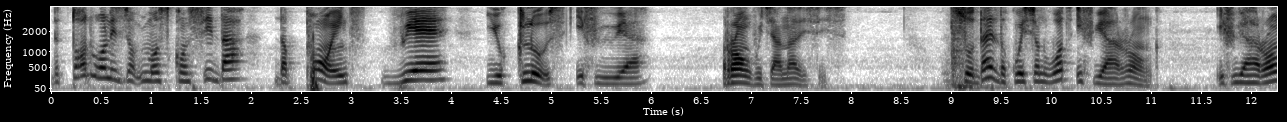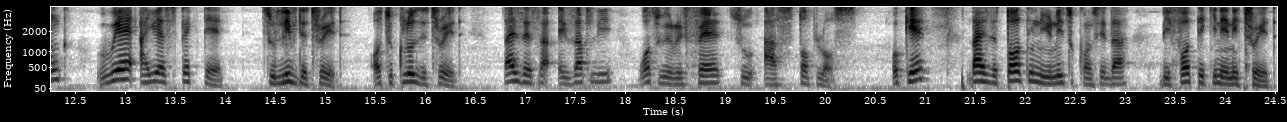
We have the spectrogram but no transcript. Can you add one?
The third one is you must consider the point where you close if you were wrong with your analysis so that is the question what if you are wrong if you are wrong where are you expected to leave the trade or to close the trade. That is exactly what we refer to as stop loss. Okay, that is the third thing you need to consider before taking any trade.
